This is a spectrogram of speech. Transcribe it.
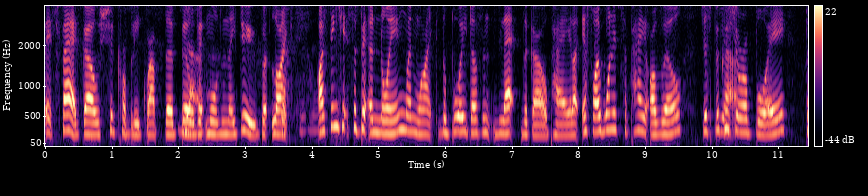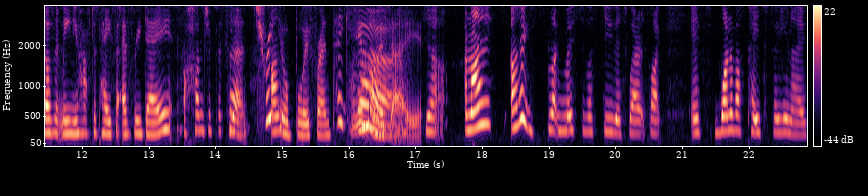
it's fair. Girls should probably grab the bill Yeah. a bit more than they do, but like, Definitely. I think it's a bit annoying when like the boy doesn't let the girl pay. Like, if I wanted to pay, I will. Just because Yeah. you're a boy doesn't mean you have to pay for every day. A hundred percent. Treat I'm- your boyfriend. Take him Yeah. on a date. Yeah, and I I think like most of us do this where it's like if one of us pays for you know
